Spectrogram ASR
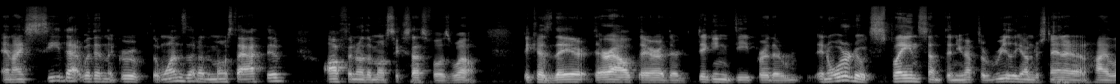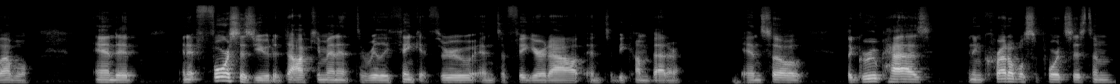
And i see that within the group. The ones that are the most active often are the most successful as well because they're they're out there they're digging deeper they're in order to explain something you have to really understand it at a high level. And it and it forces you to document it to really think it through and to figure it out and to become better. And so the group has an incredible support system.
